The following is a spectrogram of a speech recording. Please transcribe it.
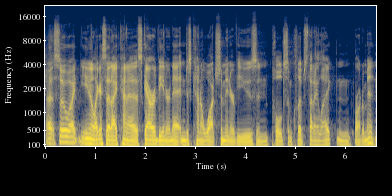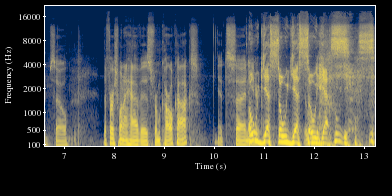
Uh, so I, you know, like I said, I kind of scoured the internet and just kind of watched some interviews and pulled some clips that I liked and brought them in. So the first one I have is from Carl Cox. It's uh, oh inter- yes, oh yes, oh yes.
